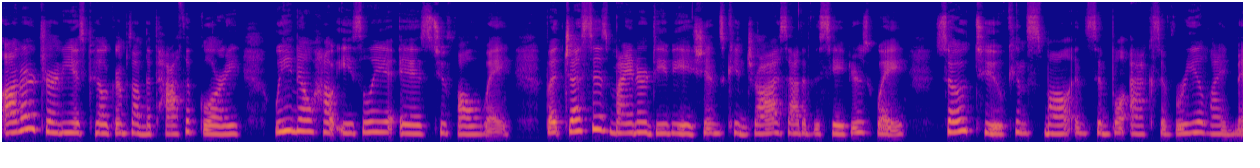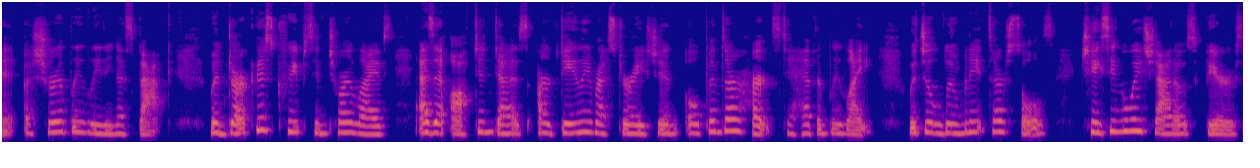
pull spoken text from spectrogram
on our journey as pilgrims on the path of glory, we know how easily it is to fall away. But just as minor deviations can draw us out of the Savior's way, so too can small and simple acts of realignment assuredly leading us back. When darkness creeps into our lives, as it often does, our daily restoration opens our hearts to heavenly light, which illuminates our souls, chasing away shadows, fears,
